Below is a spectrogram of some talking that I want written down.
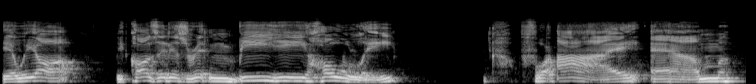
here we are, because it is written, Be ye holy, for I am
